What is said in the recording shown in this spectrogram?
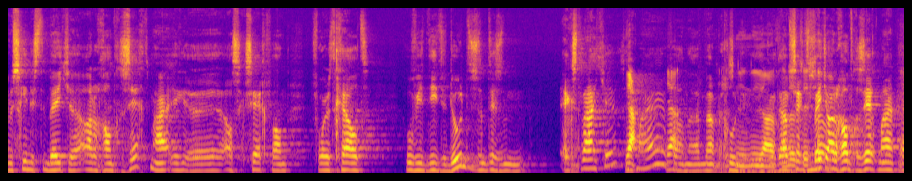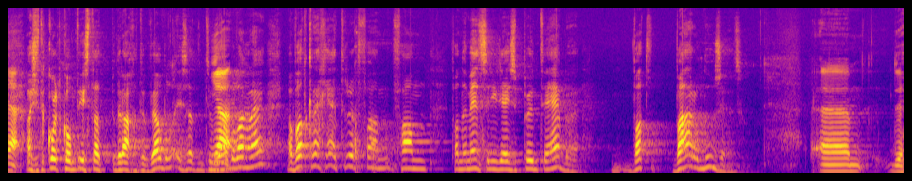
Misschien is het een beetje arrogant gezegd, maar ik, eh, als ik zeg van voor het geld hoef je het niet te doen. Dus het is een extraatje, zeg Ja, maar. ja. Van, eh, maar Dat is goed, niet- niet arrogant, het is een beetje arrogant gezegd, maar Ja. als je tekort komt is dat bedrag natuurlijk wel, is dat natuurlijk Ja. wel belangrijk. Maar wat krijg jij terug van, van, van de mensen die deze punten hebben? Wat, waarom doen ze het? Ehm, de,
